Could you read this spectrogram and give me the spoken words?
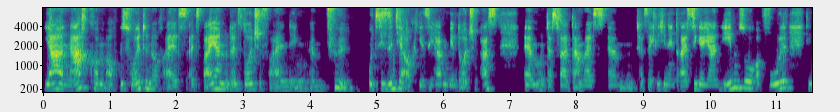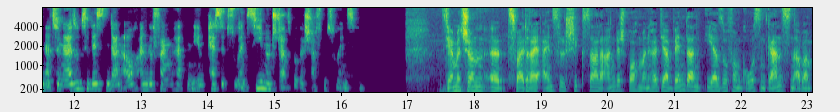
ja, Nachkommen auch bis heute noch als, als Bayern und als Deutsche vor allen Dingen ähm, fühlen. Und sie sind ja auch hier, sie haben den deutschen Pass. Ähm, und das war damals ähm, tatsächlich in den 30er Jahren ebenso, obwohl die Nationalsozialisten dann auch angefangen hatten, eben Pässe zu entziehen und Staatsbürgerschaften zu entziehen. Sie haben jetzt schon äh, zwei, drei Einzelschicksale angesprochen. Man hört ja, wenn dann eher so vom großen Ganzen, aber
